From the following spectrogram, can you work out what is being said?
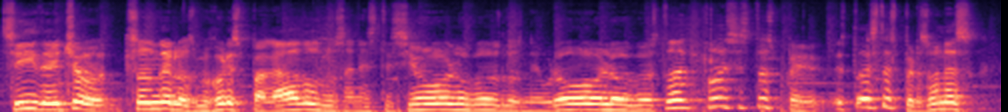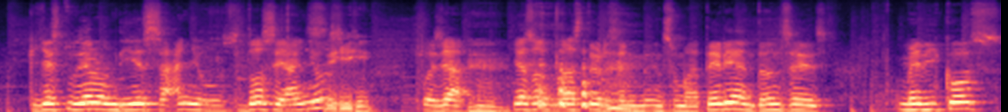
Sí, de hecho, son de los mejores pagados, los anestesiólogos, los neurólogos, todas, todas, estas, todas estas personas que ya estudiaron 10 años, 12 años, Sí, pues ya, ya son másters en, en su materia, entonces médicos,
